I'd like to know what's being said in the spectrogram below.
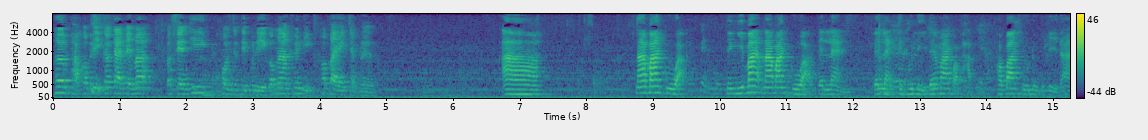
เพิ่มผับเข้าไปอีกก็กลายเป็นว่าเปอร์เซ็นต์ที่คนจะติดบุหรี่ก็มากขึ้นอีกเข้าไปจากเดิมอ่า หน้าบ้านกูอะ เปลี่ยนมุกอย่างนี้บ้านหน้าบ้านกูอะเป็นแหล่งเป็นแหล่งติดบุหรี่ได้มากกว่าผับอีกเพราะบ้านกูดูดบุหรี่ได้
